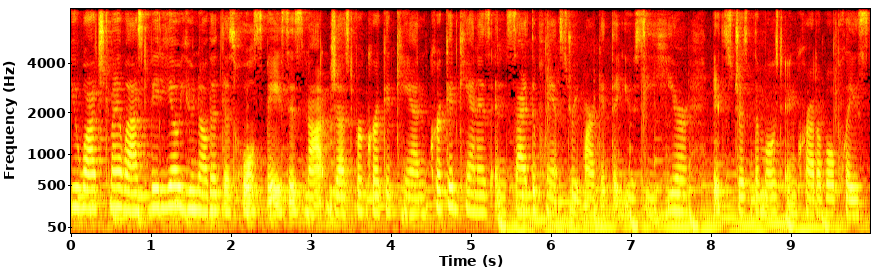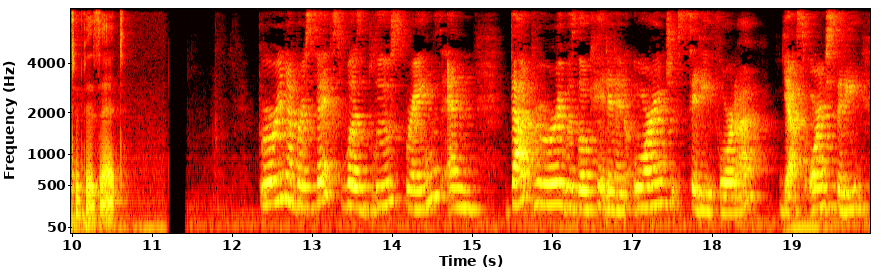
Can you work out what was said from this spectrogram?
you watched my last video, you know that this whole space is not just for Crooked Can. Crooked Can is inside the Plant Street Market that you see here. It's just the most incredible place to visit. Brewery number six was Blue Springs, and that brewery was located in Orange City, Florida. Yes, Orange City.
